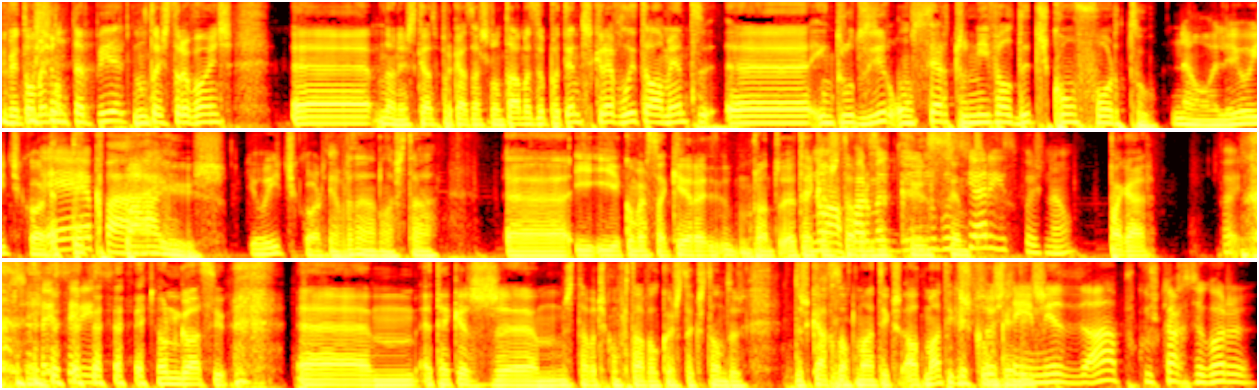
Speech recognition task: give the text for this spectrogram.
Eventualmente um tapete. não tens travões. Uh, não, neste caso por acaso acho que não está, mas a patente escreve literalmente uh, introduzir um certo nível de desconforto. Não, olha, eu aí discordo. É. Até que pá. pagues. Eu aí discordo. É verdade, lá está. Uh, e, e a conversa aqui era, pronto, até que Não eu há estava a forma dizer de que se negociar sente isso, pois não? pagar. Pois, ser isso. é um negócio. Um, até que as, um, estava desconfortável com esta questão dos, dos carros automáticos. Automáticos, As pessoas têm diz. medo de, ah, porque os carros agora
